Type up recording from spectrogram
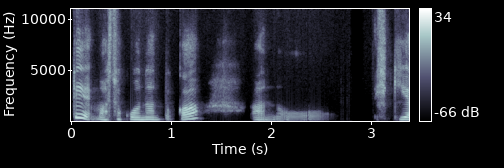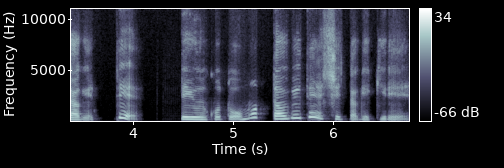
て、まあ、そこをなんとかあの引き上げてっていうことを思った上で叱咤激励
